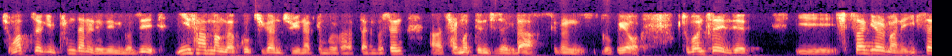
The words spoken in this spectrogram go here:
종합적인 판단을 내리는 거지 이 사안만 갖고 기관 주의나 경고를 받았다는 것은 아, 잘못된 지적이다 그런 거고요. 두 번째 이제 이 14개월 만에 입사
